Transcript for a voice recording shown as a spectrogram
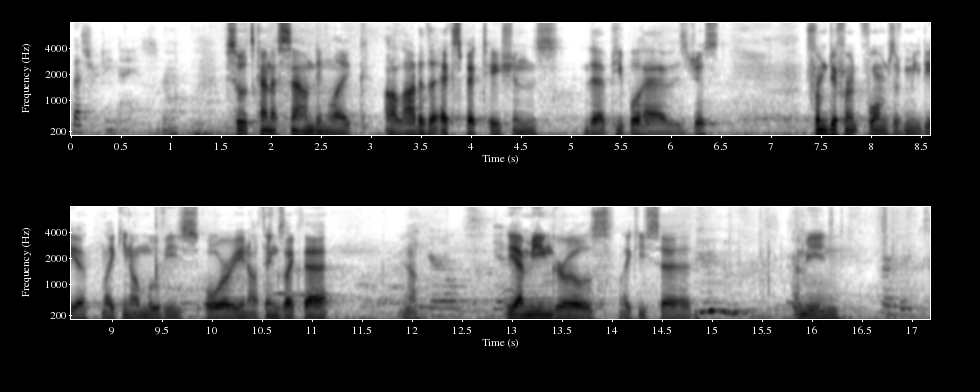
That's pretty nice. So it's kind of sounding like a lot of the expectations that people have is just from different forms of media, like, you know, movies or, you know, things like that. You know? Mean Girls. Yeah. Yeah, Mean Girls, like you said. I mean, Perfect.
